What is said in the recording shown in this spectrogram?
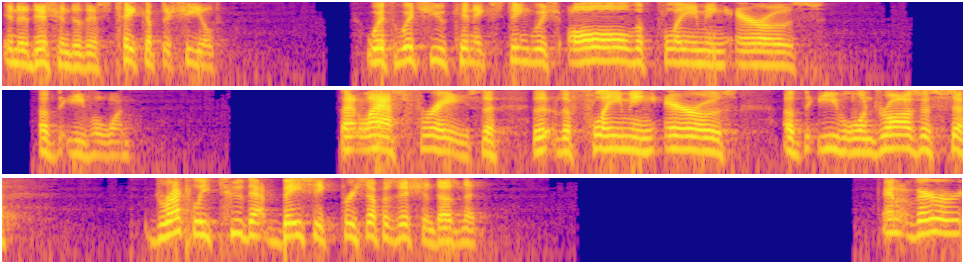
In addition to this, take up the shield with which you can extinguish all the flaming arrows of the evil one. That last phrase, the, the, the flaming arrows of the evil one, draws us uh, directly to that basic presupposition, doesn't it? And it very,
